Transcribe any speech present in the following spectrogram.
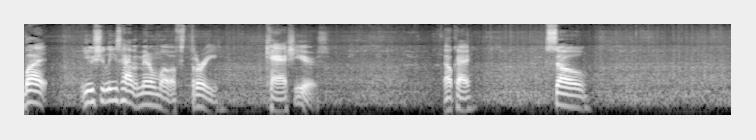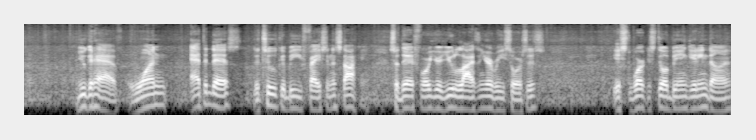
But you should at least have a minimum of three cashiers. Okay? So you could have one at the desk, the two could be facing and stocking. So therefore you're utilizing your resources. Your work is still being getting done.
